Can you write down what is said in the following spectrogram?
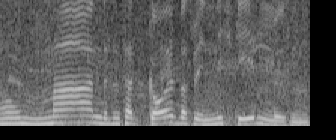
Oh Mann, das ist halt Gold, was wir ihnen nicht geben müssen.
